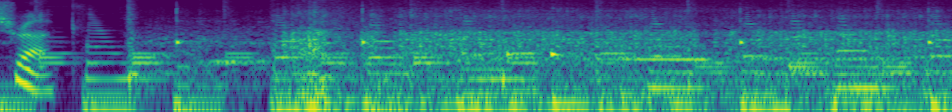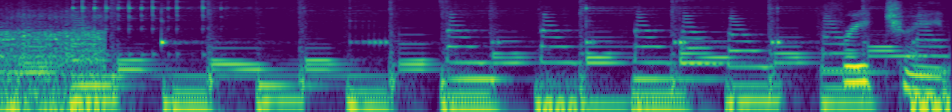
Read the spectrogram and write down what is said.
Truck. Freight train.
